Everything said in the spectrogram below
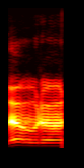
Lororô.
